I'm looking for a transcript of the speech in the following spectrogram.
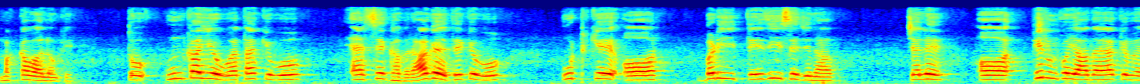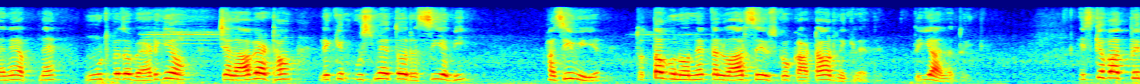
مکہ والوں کے۔ تو ان کا یہ ہوا تھا کہ وہ ایسے گھبرا گئے تھے کہ وہ اٹھ کے اور بڑی تیزی سے جناب چلے اور پھر ان کو یاد آیا کہ میں نے اپنے اونٹ پہ تو بیٹھ گیا ہوں، چلا بیٹھا ہوں، لیکن اس میں تو رسی ابھی پھنسی ہوئی ہے۔ تو تب انہوں نے تلوار سے اس کو کاٹا اور نکلے تھے۔ تو یہ حالت ہوئی تھی۔ اس کے بعد پھر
